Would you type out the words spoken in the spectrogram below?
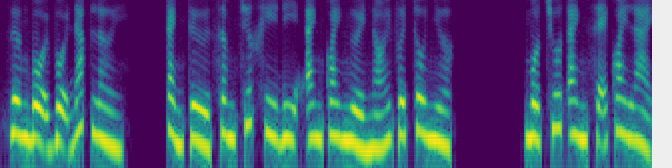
Dương Bội vội đáp lời. Cảnh từ xâm trước khi đi anh quay người nói với Tô Nhược. Một chút anh sẽ quay lại.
